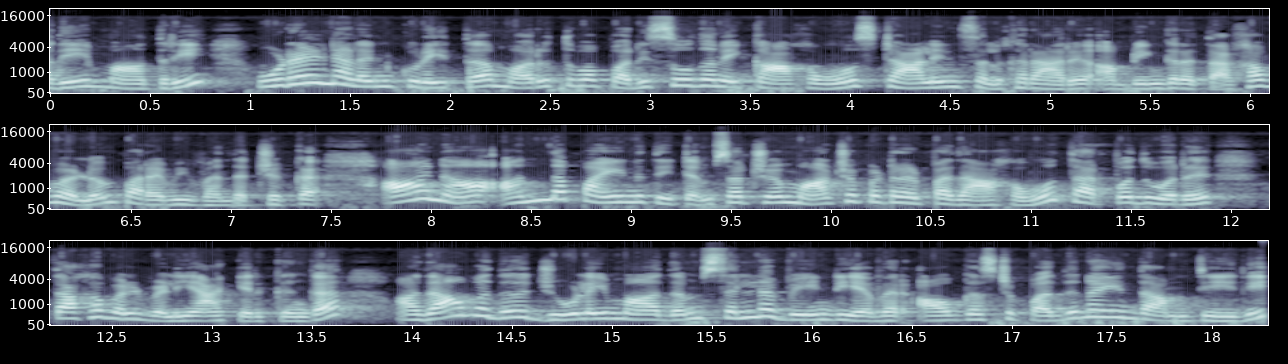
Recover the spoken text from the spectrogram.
அதே மாதிரி உடல் நலன் குறித்த மருத்துவ பரிசோதனைக்காகவும் ஸ்டாலின் செல்கிறாரு அப்படிங்கிற தகவலும் பரவி வந்துட்டுருக்கு. ஆனால் அந்த பயண திட்டம் சற்று மாற்றப்பட்டிருப்பதாகவும் தற்போது ஒரு தகவல் வெளியாகியிருக்குங்க. அதாவது ஜூலை மாதம் செல்ல வேண்டியவர் ஆகஸ்ட் பதினைந்தாம் தேதி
